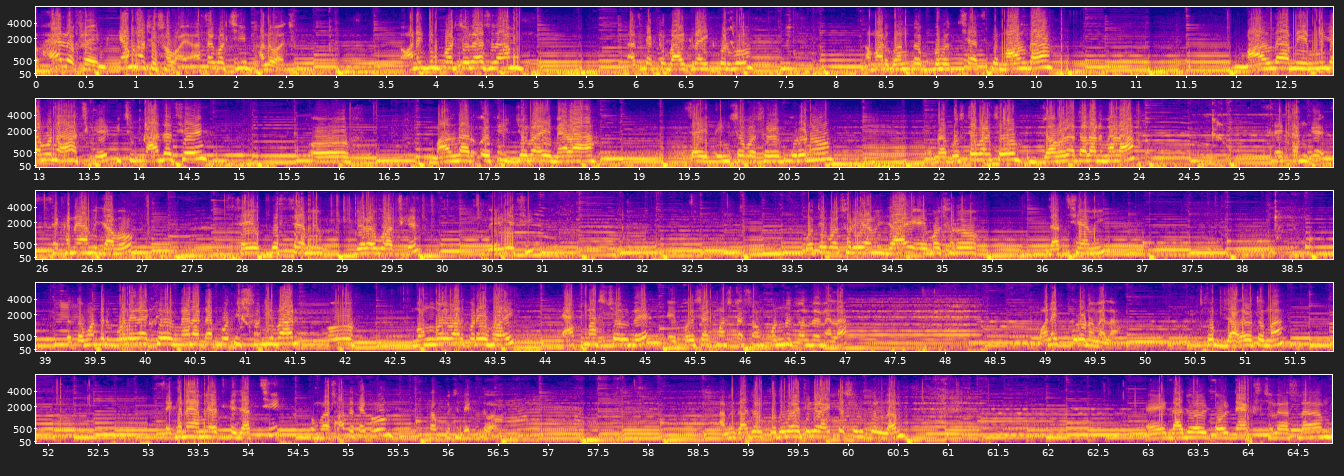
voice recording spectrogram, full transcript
তো hello friend কেমন আছো সবাই? আশা করছি ভালো আছো। অনেকদিন পর চলে আসলাম। আজকে একটু বাইক রাইড করব। আমার গন্তব্য হচ্ছে আজকে মালদা। মালদা আমি এমনি যাব না, আজকে কিছু কাজ আছে। ও, মালদার ঐতিহ্যবাহী মেলা, সেই তিনশো বছরের পুরনো। তোমরা বুঝতে পারছ জগড়াতলার মেলা। সেখানকে সেখানে আমি যাব। সেই উদ্দেশ্যে আমি বেরোবো আজকে। বেরিয়েছি। প্রতি বছরই আমি যাই, এবছরও যাচ্ছি আমি। তো তোমাদের বলে রাখি, ওই মেলাটা প্রতি শনিবার ও মঙ্গলবার করে হয়। এক মাস চলবে, এই বৈশাখ মাসটা সম্পূর্ণ চলবে মেলা। অনেক পুরনো মেলা। খুব জাগ্রত মা। সেখানে আমি আজকে যাচ্ছি। তোমরা সাথে থেকো, সবকিছু দেখতে পাবে। আমি গাজল কদুবাড়ি থেকে রাইডটা শুরু করলাম। এই গাজল টোল ট্যাক্স চলে আসলাম।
